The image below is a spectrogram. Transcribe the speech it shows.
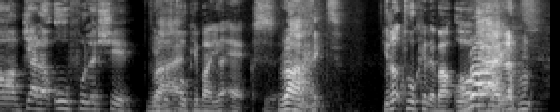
Oh, gal all full of shit. You're just Right. talking about your ex. Right. You're not talking about all Right. guys.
